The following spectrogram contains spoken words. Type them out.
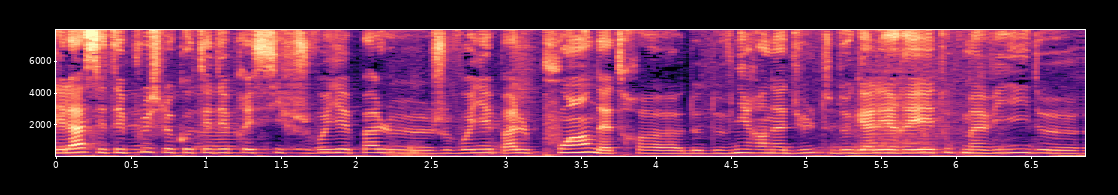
Et là, c'était plus le côté dépressif. Je voyais pas le, je voyais pas le point d'être, euh, de devenir un adulte, de galérer toute ma vie, de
